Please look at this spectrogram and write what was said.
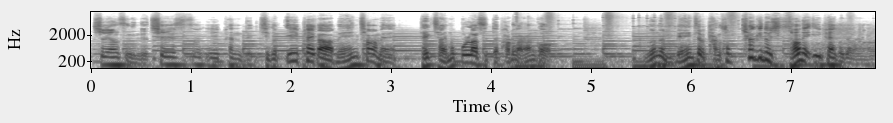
7연승인데 7승 1패인데 지금 1패가 맨 처음에 덱 잘못 골랐을 때 바로 나간 거. 그거는 맨 처음 방송 켜기도 전에 1패한 거잖아요.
